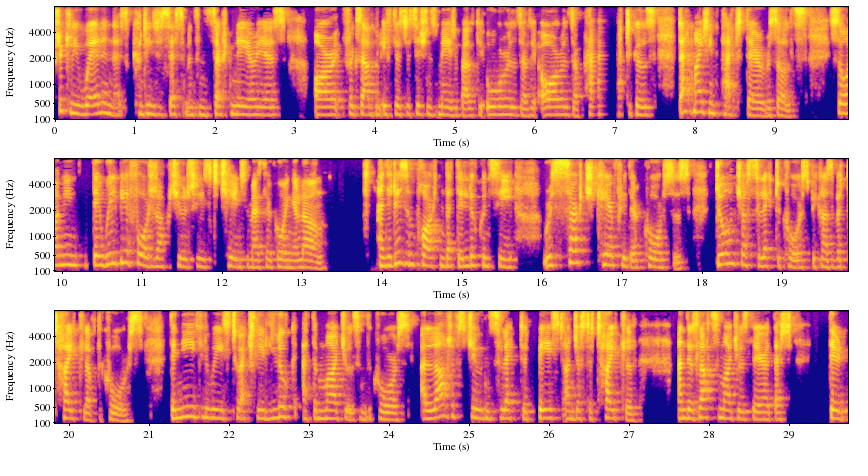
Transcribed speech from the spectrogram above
particularly well in this continuous assessments in certain areas, or for example, if there's decisions made about the orals or the orals or practicals, that might impact their results. So, I mean, they will be afforded opportunities to change them as they're going along. And it is important that they look and see, research carefully their courses. Don't just select a course because of a title of the course. They need, Louise, to actually look at the modules in the course. A lot of students select it based on just a title. And there's lots of modules there that they,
